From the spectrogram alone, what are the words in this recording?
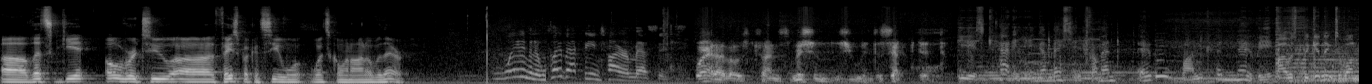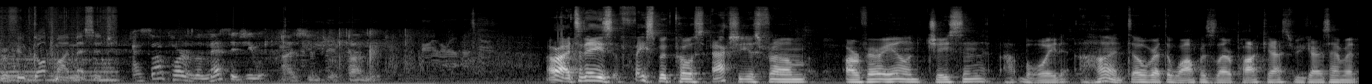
Uh, let's get over to uh, Facebook and see wh- what's going on over there. Wait a minute, play back the entire message. Where are those transmissions you intercepted? He is carrying a message from an Obi-Wan Kenobi. I was beginning to wonder if you'd got my message. I saw part of the message. You... I seem to have found it. All right, today's Facebook post actually is from our very own Jason Boyd Hunt over at the Wampus Lair podcast. If you guys haven't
